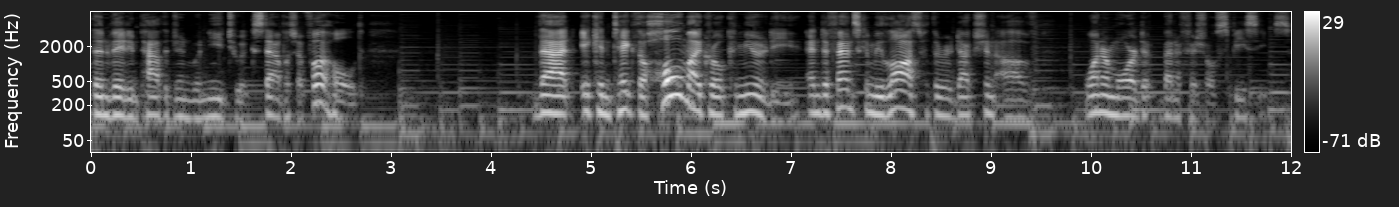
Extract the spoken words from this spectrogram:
the invading pathogen would need to establish a foothold, that it can take the whole micro community and defense can be lost with the reduction of one or more beneficial species.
